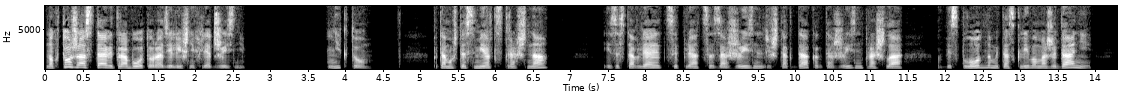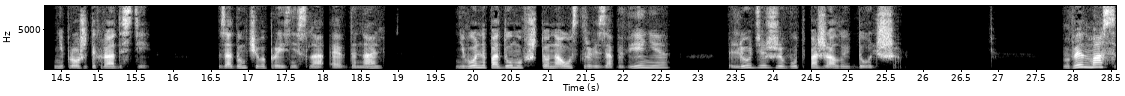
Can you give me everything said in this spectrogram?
Но кто же оставит работу ради лишних лет жизни? Никто, потому что смерть страшна и заставляет цепляться за жизнь лишь тогда, когда жизнь прошла в бесплодном и тоскливом ожидании непрожитых радостей, задумчиво произнесла Эвденаль, невольно подумав, что на острове Забвения люди живут, пожалуй, дольше. Вен Масс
